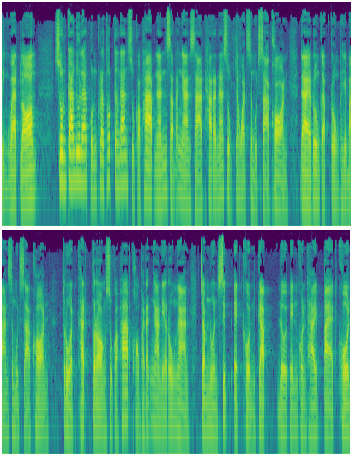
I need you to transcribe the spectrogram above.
สิ่งแวดล้อม ส่วนการดูแลผลกระทบทางด้านสุขภาพนั้นสำนักงานสาธารณสุขจังหวัดสมุทรสาคร ได้ร่วมกับโรงพยาบาลสมุทรสาคร ตรวจคัดกรองสุขภาพของพนักงานในโรงงานจำนวน 11 คนครับ โดยเป็นคนไทย 8 คน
